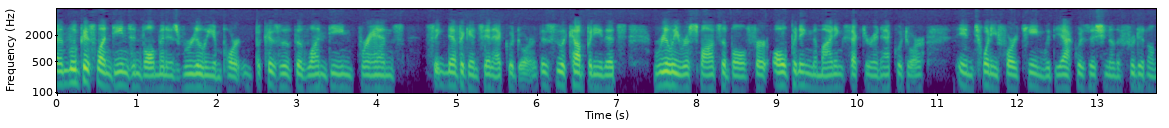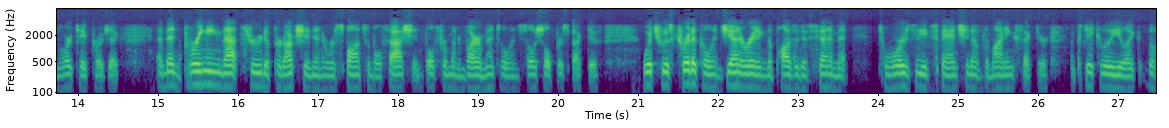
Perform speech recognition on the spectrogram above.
and Lucas Lundin's involvement is really important because of the Lundin brand's significance in Ecuador. This is a company that's really responsible for opening the mining sector in Ecuador in 2014 with the acquisition of the Fruta del Norte project and then bringing that through to production in a responsible fashion, both from an environmental and social perspective, which was critical in generating the positive sentiment towards the expansion of the mining sector, and particularly like the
